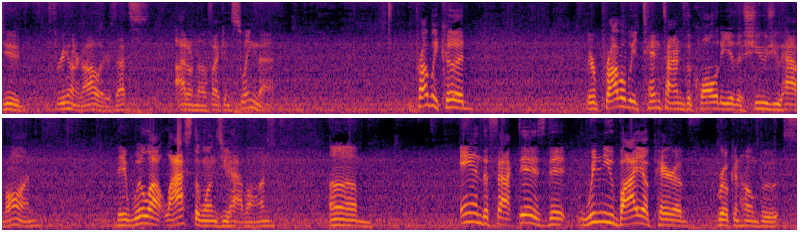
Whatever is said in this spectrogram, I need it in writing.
dude, three hundred dollars. That's I don't know if I can swing that." You probably could they're probably 10 times the quality of the shoes you have on. They will outlast the ones you have on. Um, and the fact is that when you buy a pair of broken home boots,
